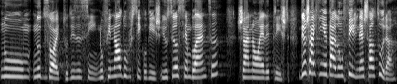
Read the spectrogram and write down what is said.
no, no 18, diz assim, no final do versículo diz, e o seu semblante já não era triste. Deus já tinha dado um filho nesta altura?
